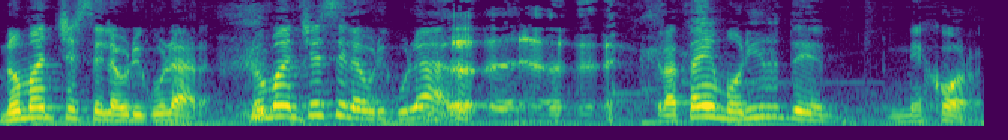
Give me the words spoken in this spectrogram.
no manches el auricular. No manches el auricular. Trata de morirte mejor.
